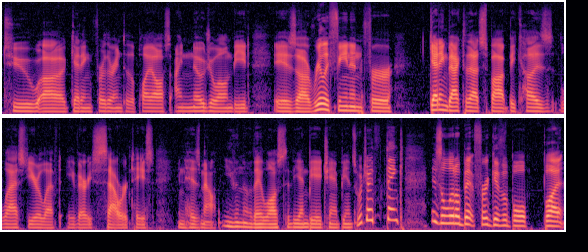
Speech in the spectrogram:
to uh, getting further into the playoffs. I know Joel Embiid is uh, really fiending for getting back to that spot because last year left a very sour taste in his mouth, even though they lost to the NBA champions, which I think is a little bit forgivable, but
